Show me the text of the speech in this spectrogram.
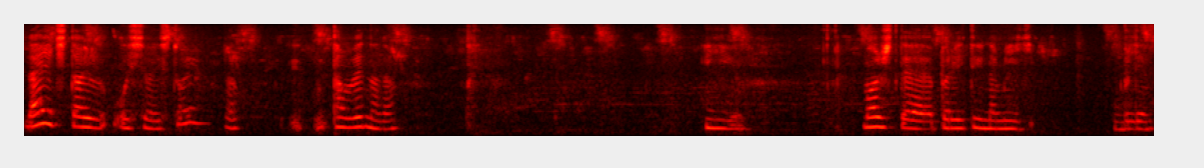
Да, я читаю ось цю історію. Да. Там видно, да. І можете перейти на мій блін,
